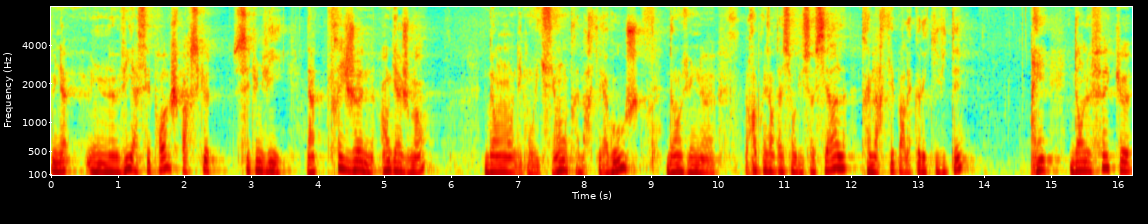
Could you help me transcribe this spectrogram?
Une, vie assez proche parce que c'est une vie d'un très jeune engagement dans des convictions très marquées à gauche, dans une représentation du social très marquée par la collectivité, et dans le fait que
